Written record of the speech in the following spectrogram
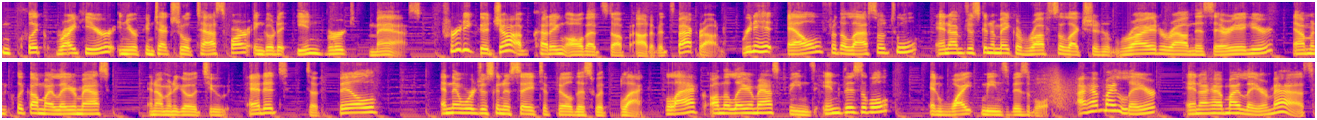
and click right here in your contextual taskbar and go to invert mask pretty good job cutting all that stuff out of its background. We're to hit L for the lasso tool, and I'm just to make a rough selection right around this area here. And I'm to click on my layer mask, and I'm to go to Edit to Fill, and then we're just to say to fill this with black. Black on the layer mask means invisible, and white means visible. I have my layer and I have my layer mask.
